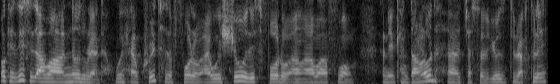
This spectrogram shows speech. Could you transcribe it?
Okay, this is our Node-RED. We have created a folder. I will show this folder on our form, and you can download, uh, just use directly.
